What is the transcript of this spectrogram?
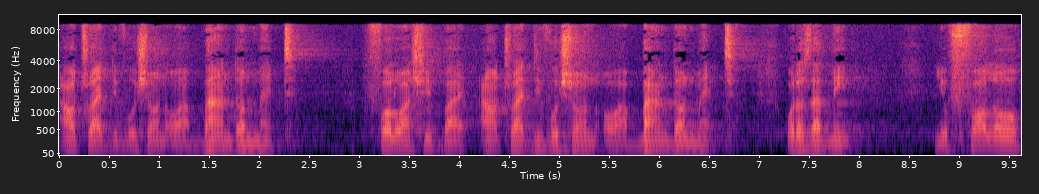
outright devotion or abandonment. Followership by outright devotion or abandonment. What does that mean? You follow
